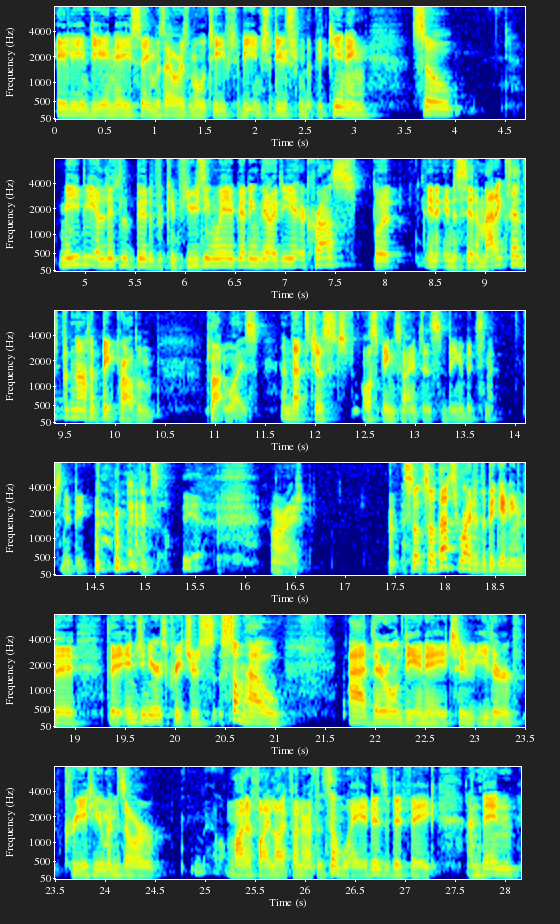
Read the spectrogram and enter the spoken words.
alien DNA, same as ours motif, to be introduced from the beginning. So maybe a little bit of a confusing way of getting the idea across, but in, in a cinematic sense, but not a big problem plot wise. And that's just us being scientists and being a bit sna- snippy. I think so. yeah. All right. So, so that's right at the beginning. The the engineers creatures somehow add their own DNA to either create humans or modify life on Earth in some way. It is a bit vague. And then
